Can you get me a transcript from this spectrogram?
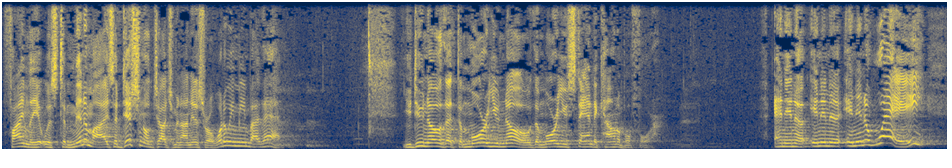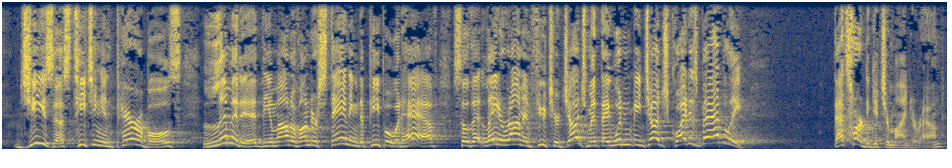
Finally, it was to minimize additional judgment on Israel. What do we mean by that? You do know that the more you know, the more you stand accountable for. And in a, in, in a, and in a way, Jesus, teaching in parables, limited the amount of understanding the people would have so that later on in future judgment, they wouldn't be judged quite as badly. That's hard to get your mind around.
